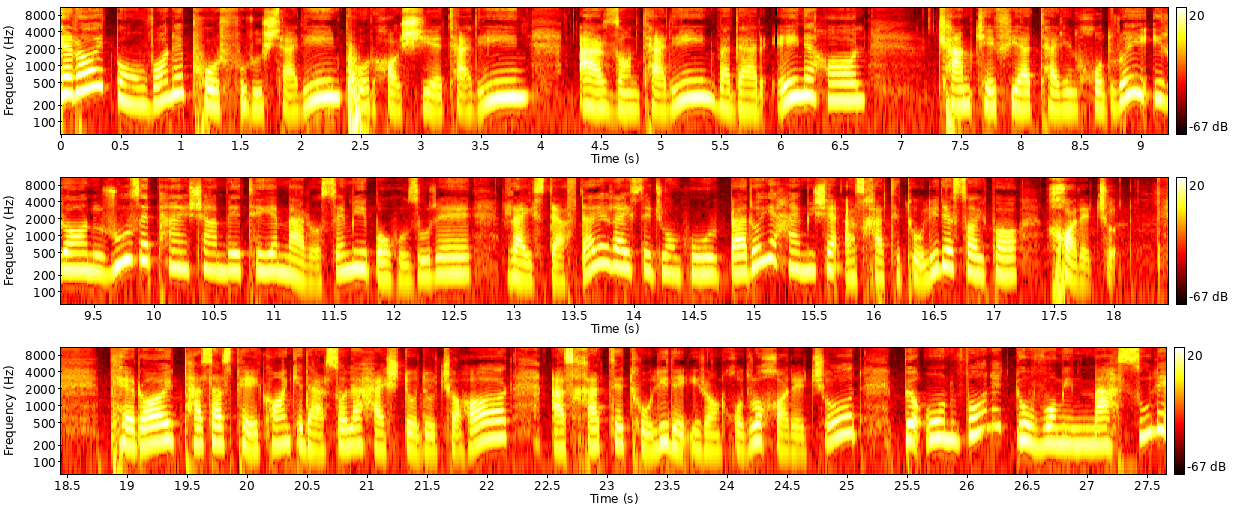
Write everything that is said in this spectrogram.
پراید به عنوان پرفروشترین، پرهاشیه ترین، ارزان ترین و در عین حال کم کیفیت ترین خودروی ایران روز پنجشنبه طی مراسمی با حضور رئیس دفتر رئیس جمهور برای همیشه از خط تولید سایپا خارج شد. پراید پس از پیکان که در سال 84 از خط تولید ایران خودرو خارج شد به عنوان دومین محصول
